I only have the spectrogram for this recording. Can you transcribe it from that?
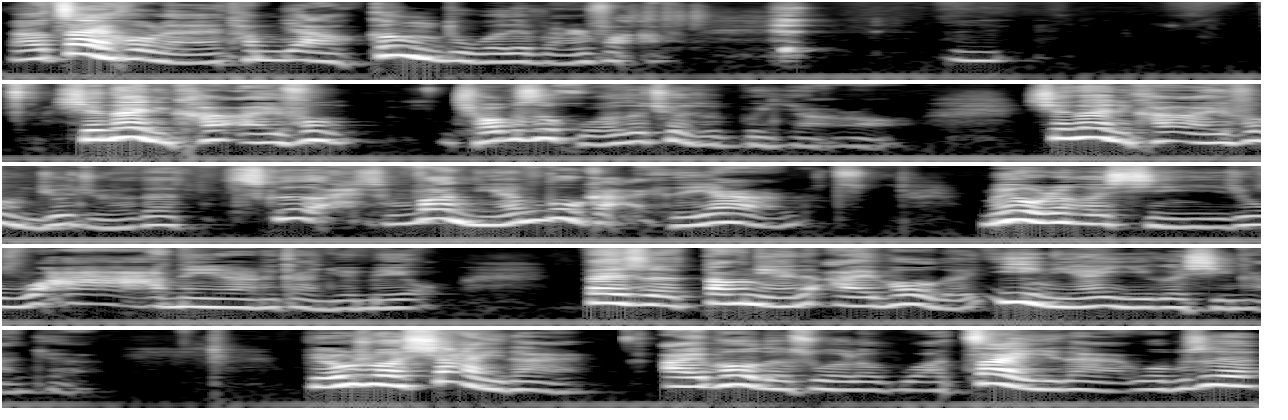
然后再后来，他们家有更多的玩法了。嗯，现在你看 iPhone，乔布斯活着确实不一样啊。现在你看 iPhone，你就觉得这是万年不改的样，没有任何新意，就哇那样的感觉没有。但是当年的 iPod 一年一个新感觉，比如说下一代。iPod 说了，我再一代，我不是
